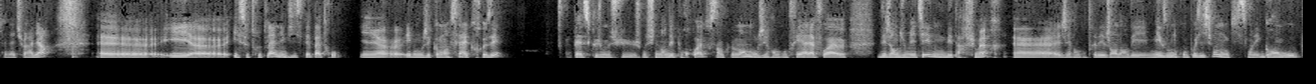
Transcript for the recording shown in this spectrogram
chez Naturalia et, et ce truc là n'existait pas trop. Et, et donc j'ai commencé à creuser parce que je me suis je me suis demandé pourquoi tout simplement. Donc j'ai rencontré à la fois euh, des gens du métier donc des parfumeurs. Euh, j'ai rencontré des gens dans des maisons de composition donc qui sont les grands groupes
